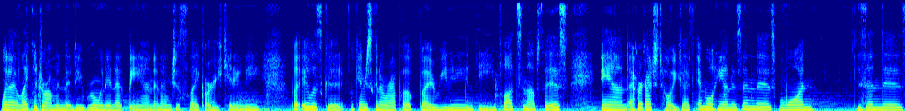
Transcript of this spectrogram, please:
when I like a drama and then they ruin it at the end. And I'm just like, are you kidding me? But it was good. Okay, I'm just gonna wrap up by reading the plot synopsis. And I forgot to tell you guys, Im Hyun is in this, Won is in this,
